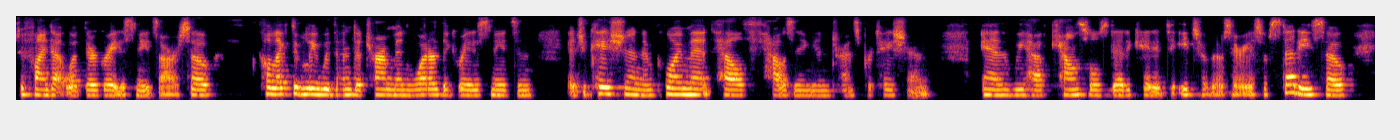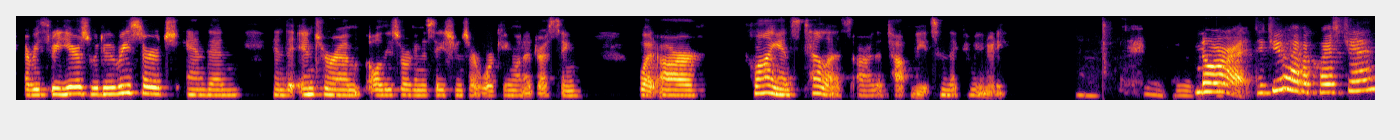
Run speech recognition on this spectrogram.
to find out what their greatest needs are. So collectively, we then determine what are the greatest needs in education, employment, health, housing, and transportation. And we have councils dedicated to each of those areas of study. So every three years we do research, and then in the interim, all these organizations are working on addressing what our clients tell us are the top needs in the community. Nora, did you have a question?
